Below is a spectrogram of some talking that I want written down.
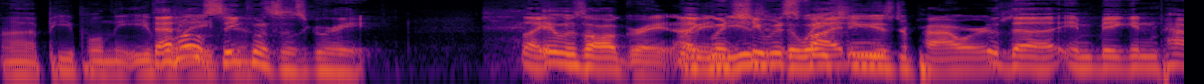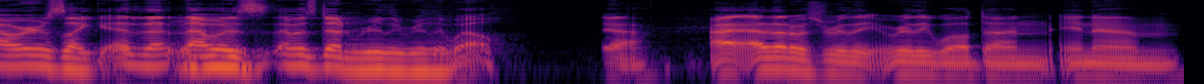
uh, people in the evil. That whole agents. sequence was great. Like It was all great. I like mean, when she was the way fighting she used her powers. the Embiggen powers, like uh, that, Mm-hmm. was that was done really really well. Yeah, I, I thought it was really, really well done, and um,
